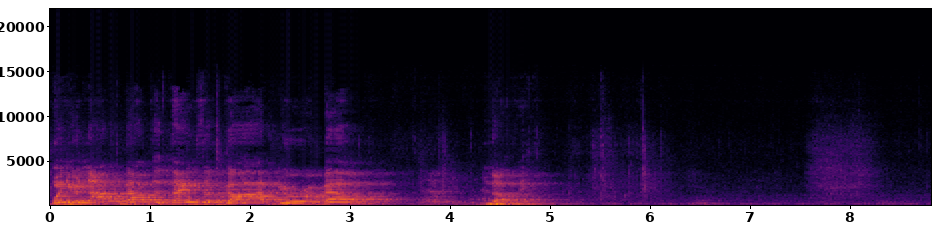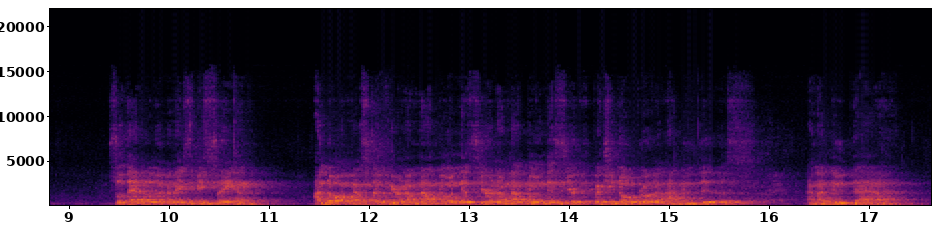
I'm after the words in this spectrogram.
When you're not about the things of God, you're about nothing. So that eliminates me saying, I know I messed up here and I'm not doing this here and I'm not doing this here, but you know, brother, I do this and I do that.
